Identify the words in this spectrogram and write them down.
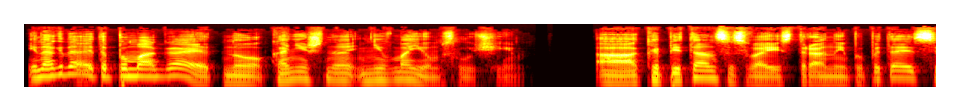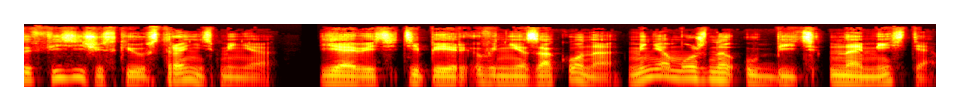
Иногда это помогает, но, конечно, не в моем случае. А капитан со своей стороны попытается физически устранить меня. Я ведь теперь вне закона, меня можно убить на месте.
